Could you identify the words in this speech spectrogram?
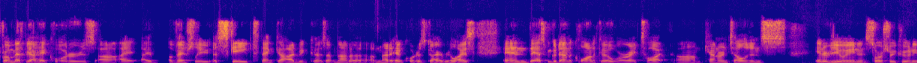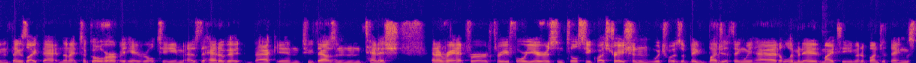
from FBI headquarters, uh, I, I, eventually escaped, thank God, because I'm not a I'm not a headquarters guy. I realized, and they asked me to go down to Quantico, where I taught um, counterintelligence interviewing and source recruiting and things like that. And then I took over our behavioral team as the head of it back in 2010 ish. And I ran it for three or four years until sequestration, which was a big budget thing we had, eliminated my team and a bunch of things.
